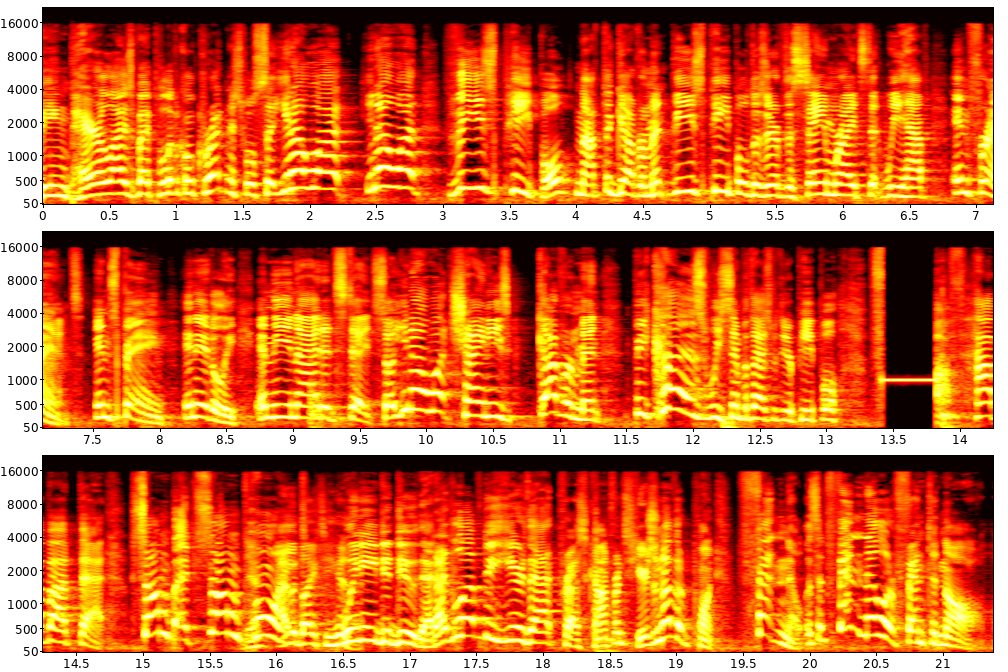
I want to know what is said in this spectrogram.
being paralyzed by political correctness, will say, you know what, you know what, these people, not the government, these people deserve the same rights that we have in France, in Spain, in Italy, in the United States. So you know what, Chinese government, because we sympathize with your people. F- off. How about that? Some at some point, I would like to hear we that. need to do that. I'd love to hear that press conference. Here's another point: fentanyl. Is it fentanyl or fentanyl?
